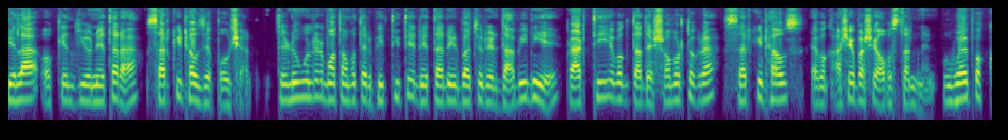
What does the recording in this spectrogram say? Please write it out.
জেলা ও কেন্দ্রীয় নেতারা সার্কিট হাউসে পৌঁছান। তৃণমূলের মতামতের ভিত্তিতে নেতা নির্বাচনের দাবি নিয়ে প্রার্থী এবং তাদের সমর্থকরা সার্কিট হাউস এবং আশেপাশে অবস্থান নেন। উভয় পক্ষ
